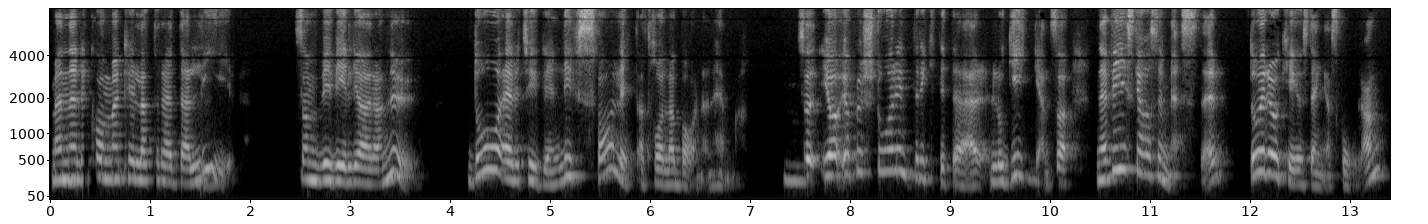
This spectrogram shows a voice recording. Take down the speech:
Men när det kommer till att rädda liv, som vi vill göra nu, då är det tydligen livsfarligt att hålla barnen hemma. Mm. Så jag, jag, förstår inte riktigt den här logiken. Så när vi ska ha semester, då är det okej okay att stänga skolan.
